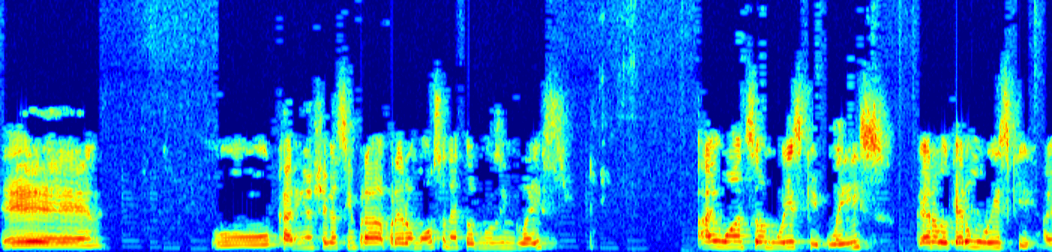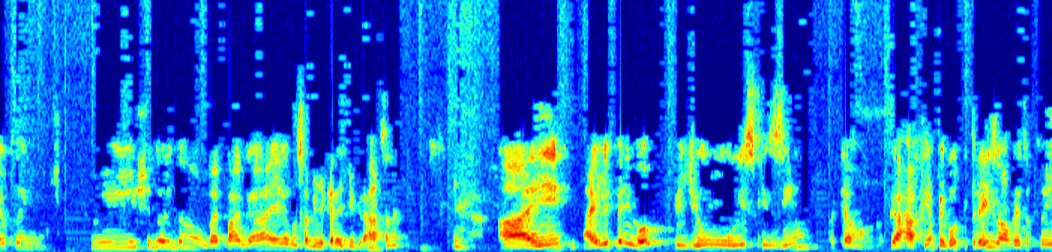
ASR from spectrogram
É, o carinha chega assim para a aeromoça, né? Todo em inglês. I want some whiskey, please. Quero, eu quero um whisky. Aí eu falei, ixi, doidão, vai pagar? Eu não sabia que era de graça, né? Aí, aí ele pegou, pediu um whiskyzinho, aquela garrafinha, pegou três uma vez. Eu falei,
